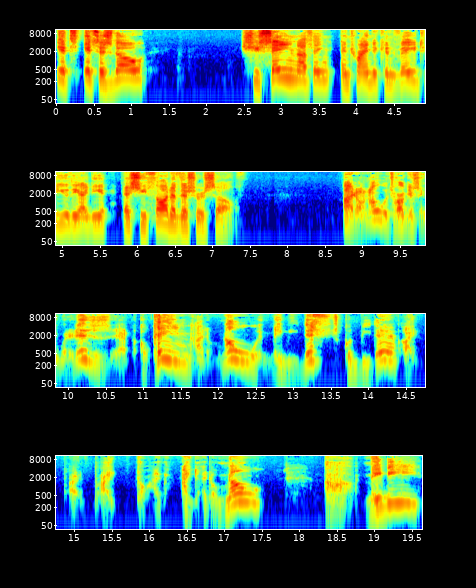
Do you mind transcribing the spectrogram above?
it's it's as though she's saying nothing and trying to convey to you the idea that she thought of this herself. I don't know. It's hard to say what it is. Cocaine. I don't know. Maybe this could be there. I I I don't I, I, I don't know. Uh, maybe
